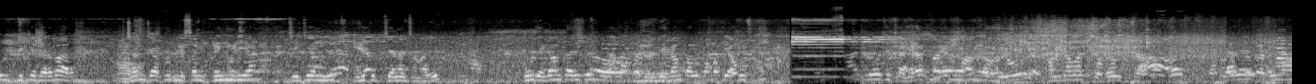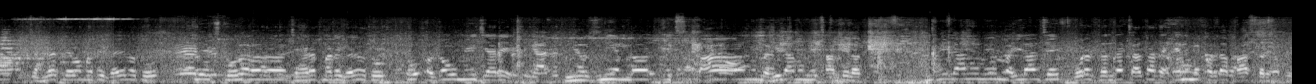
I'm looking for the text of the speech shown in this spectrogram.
ઉર્ફ કે દરબાર જનજાગૃતિ મિશન પ્રિન્ટ મીડિયા જે જે ન્યૂઝ યુટ્યુબ ચેનલ છે મારી હું દેગામ તારીખે દેગામ તાલુકામાંથી આવું છું. આજ રોજ જાહેરાત માટે હું આવ્યો હતો અમદાવાદ હોટલ ત્યારે અહીંયા જાહેરાત લેવા માટે ગયેલો હતો તો એક સ્ટોર પર જાહેરાત માટે ગયો હતો. તો અગાઉ મેં જ્યારે ન્યૂઝની અંદર એક સ્પાનું મહિલાનું મેં છાપેલ હતું. મહિલાનું મેં મહિલા જે ગોરખ ધંધા ચાલતા હતા એને મેં પડદાફાશ કર્યો હતો.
